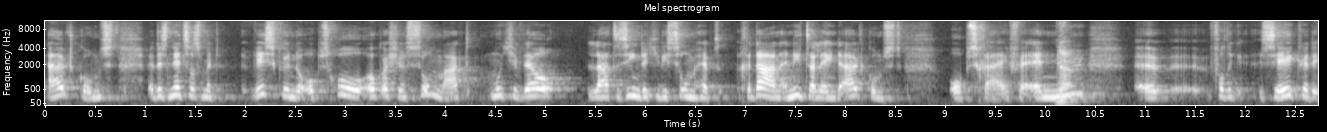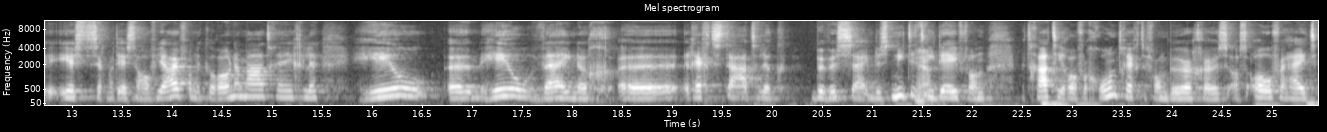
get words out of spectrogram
uitkomst. Het is net zoals met wiskunde op school. Ook als je een som maakt, moet je wel laten zien dat je die som hebt gedaan. En niet alleen de uitkomst opschrijven. En nu... Ja. Eh, vond ik zeker de eerste, zeg maar het eerste half jaar van de coronamaatregelen heel, ehm, heel weinig eh, rechtsstatelijk bewustzijn. Dus niet het Ja. idee van het gaat hier over grondrechten van burgers. Als overheid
